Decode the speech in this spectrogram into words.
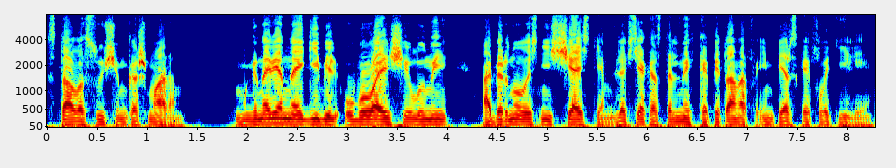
стало сущим кошмаром. Мгновенная гибель убывающей Луны обернулась несчастьем для всех остальных капитанов имперской флотилии.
